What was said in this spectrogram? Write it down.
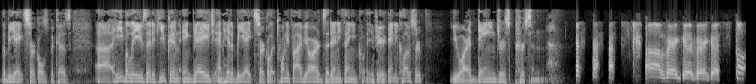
the B8 circles, because uh, he believes that if you can engage and hit a B8 circle at 25 yards at anything, if you're any closer, you are a dangerous person. uh, very good, very good. So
